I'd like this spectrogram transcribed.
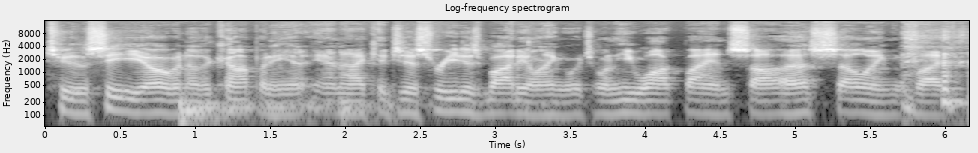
to the CEO of another company, and, and, I could just read his body language when he walked by and saw us sewing. Like,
